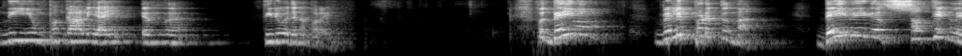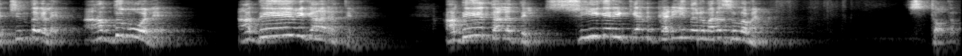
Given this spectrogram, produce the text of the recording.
നീയും പങ്കാളിയായി എന്ന് തിരുവചനം പറയുന്നു. അപ്പൊ ദൈവം വെളിപ്പെടുത്തുന്ന ദൈവിക സത്യങ്ങളെ ചിന്തകളെ അതുപോലെ അതേ വികാരത്തിൽ അതേ തലത്തിൽ സ്വീകരിക്കാൻ കഴിയുന്ന ഒരു മനസ്സുള്ളവൻ സ്തോത്രം.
